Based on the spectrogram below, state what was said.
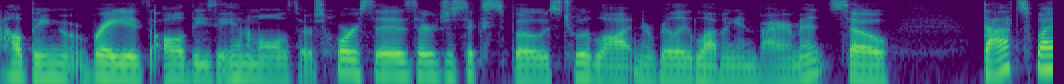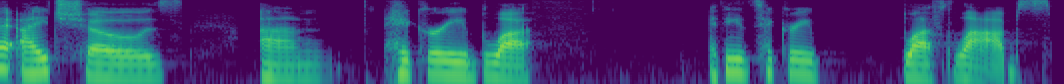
helping raise all these animals. There's horses, they're just exposed to a lot in a really loving environment. So that's why I chose um, Hickory Bluff. I think it's Hickory Bluff Labs.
